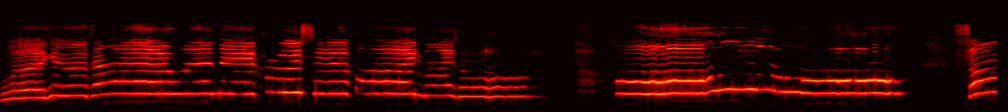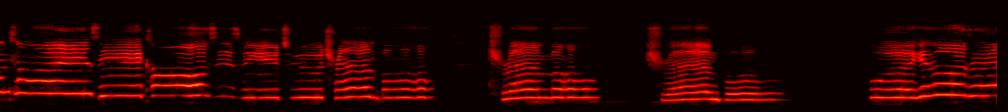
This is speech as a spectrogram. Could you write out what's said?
Were you there when they crucified my Lord? Oh, sometimes he causes me to tremble, tremble, tremble. Were you there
